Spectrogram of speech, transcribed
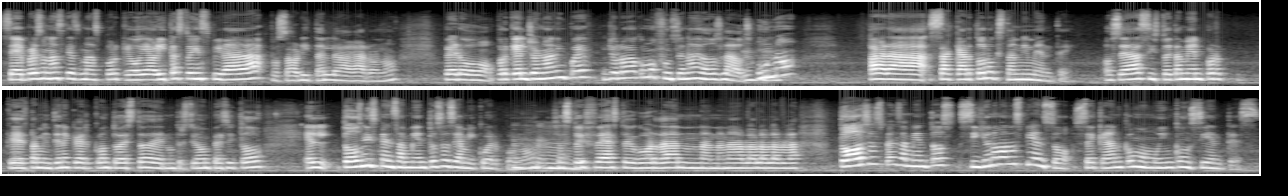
Si hay personas que es más porque hoy ahorita estoy inspirada, pues ahorita le agarro, ¿no? Pero porque el journaling puede, yo lo veo como funciona de dos lados. Uno, para sacar todo lo que está en mi mente. O sea, si estoy también porque también tiene que ver con todo esto de nutrición, peso y todo, el, todos mis pensamientos hacia mi cuerpo, ¿no? Ujú. O sea, estoy fea, estoy gorda, na, na, na, bla, bla, bla, bla. Todos esos pensamientos, si yo nada más los pienso, se quedan como muy inconscientes.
